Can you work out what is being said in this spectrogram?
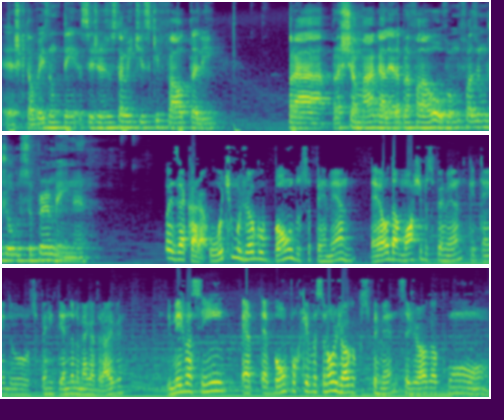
É, acho que talvez não tenha, seja justamente isso que falta ali pra, chamar a galera pra falar, ô, oh, vamos fazer um jogo do Superman, né? Pois é, cara, o último jogo bom do Superman é o da morte do Superman, que tem do Super Nintendo no Mega Drive. E mesmo assim, é, é bom porque você não joga com o Superman, você joga com,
